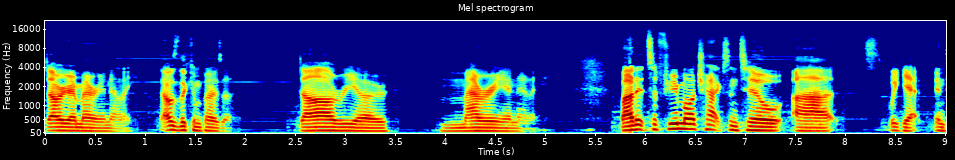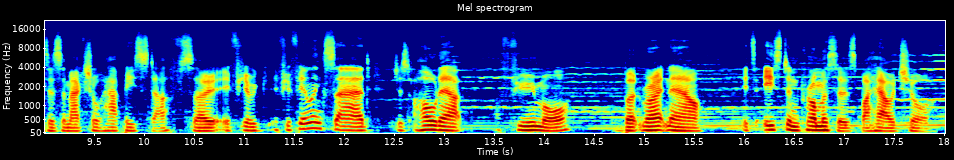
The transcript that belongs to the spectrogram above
Dario Marianelli. That was the composer. Dario Marianelli. But it's a few more tracks until uh, we get into some actual happy stuff. So if you're if you're feeling sad, just hold out a few more. But right now, it's Eastern Promises by Howard Shore.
